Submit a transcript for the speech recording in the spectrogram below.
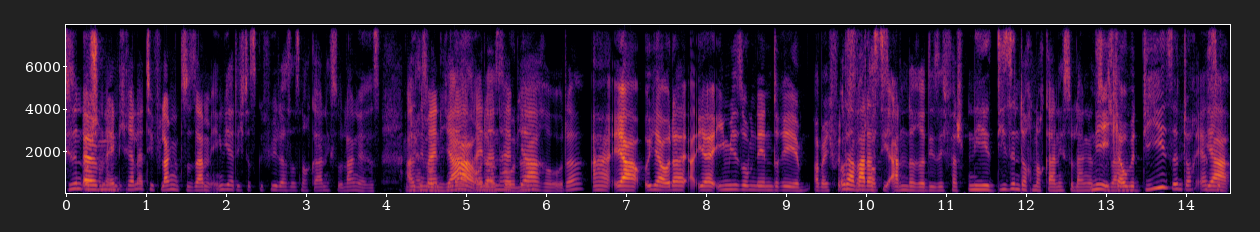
Die sind auch Ähm, schon eigentlich relativ lange zusammen. Irgendwie hatte ich das Gefühl, dass es noch gar nicht so lange ist. Also Ja, sie so ein meinten Jahr ja, oder eineinhalb so, ne? Jahre, oder? Ah, ja, ja, oder ja, irgendwie so um den Dreh. Aber ich finde Oder dann war das die andere, die sich versp... Nee, die sind doch noch gar nicht so lange Nee, zusammen. ich glaube, die sind doch erst Ja,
